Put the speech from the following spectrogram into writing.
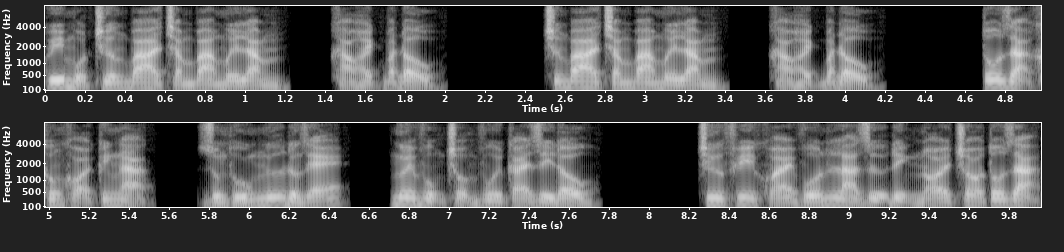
Quy một chương ba trăm ba mươi lăm, khảo hạch bắt đầu. Chương ba trăm ba mươi lăm, khảo hạch bắt đầu. Tô dạ không khỏi kinh ngạc dùng thú ngữ được rẽ, ngươi vụng trộm vui cái gì đâu. Chư phi khoái vốn là dự định nói cho tô dạ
